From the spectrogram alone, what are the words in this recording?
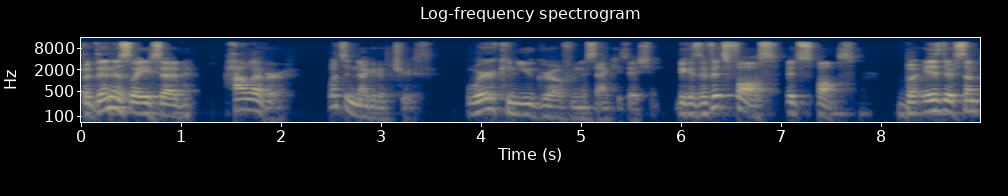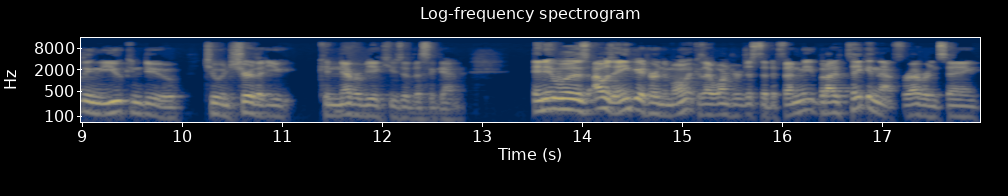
But then this lady said, however, what's a nugget of truth? Where can you grow from this accusation? Because if it's false, it's false. But is there something you can do to ensure that you can never be accused of this again? and it was I was angry at her in the moment because I wanted her just to defend me, but I've taken that forever and saying,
